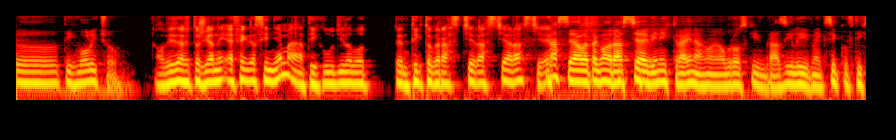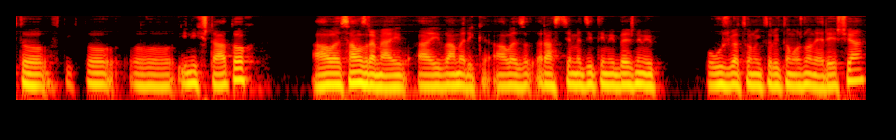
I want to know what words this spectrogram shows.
eh, tých voličov. Ale vyzerá, že to žiadny efekt asi nemá na tých ľudí, lebo ten TikTok rastie, rastie a rastie. Rastie, ale tak on rastie aj v iných krajinách. On je obrovský v Brazílii, v Mexiku, v týchto, v týchto uh, iných štátoch, ale samozrejme aj, aj v Amerike. Ale rastie medzi tými bežnými používateľmi, ktorí to možno neriešia.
